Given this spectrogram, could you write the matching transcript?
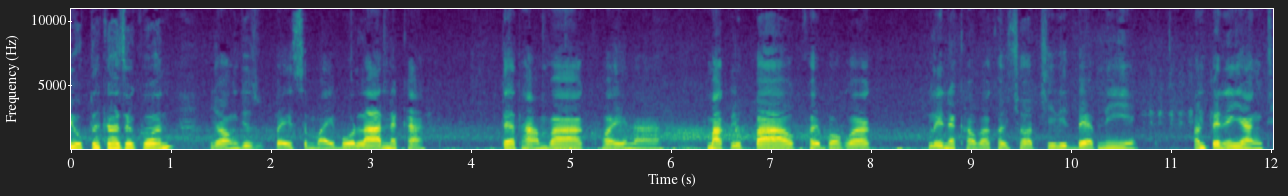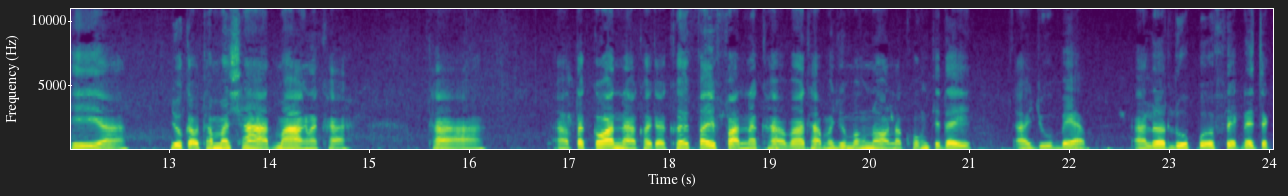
ยุคนะคะทุกคนย้อนยุคไปสมัยโบราณนะคะ แต่ถามว่าข่อยนะมักหรือเปล่าข่อยบอกว่าเลยนะคะว่าข่อยชอบชีวิตแบบนี้ มันเป็นอย่างที่อ่าอยู่กับธรรมชาติมากนะคะถ้า อ่าตะกอนน่ะข่อยก็เคยใฝ่ฝันนะคะว่าถ้ามาอยู่เมืองนอกน่ะคงจะได้อ่าอยู่แบบอ่าเลิศรู้เพอร์เฟกได้จัก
